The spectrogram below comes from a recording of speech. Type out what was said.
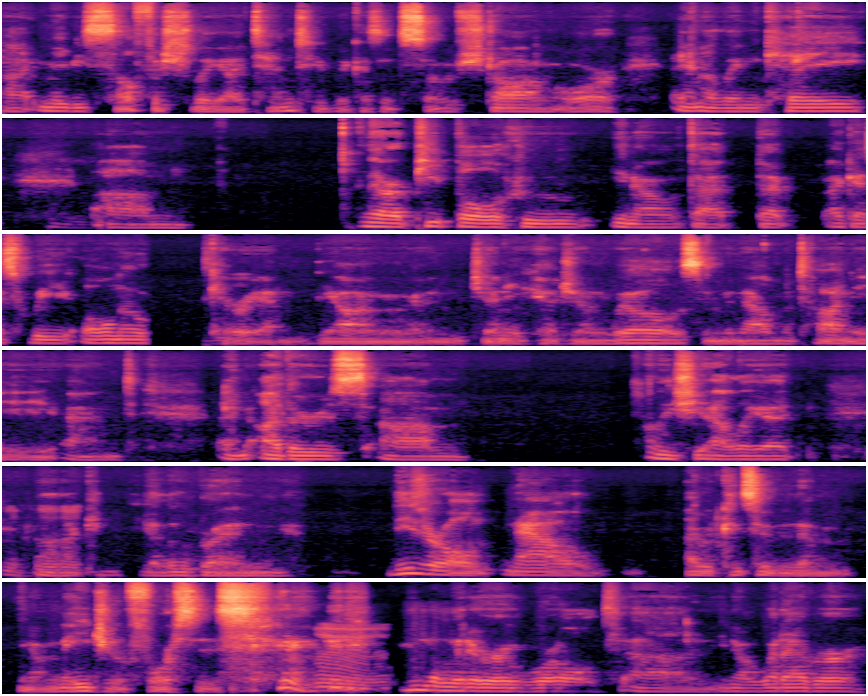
uh, maybe selfishly I tend to because it's so strong. Or Anna Lynn Kaye. Mm. Um, there are people who you know that that I guess we all know Carrie Ann Young and Jenny Heijun Wills and Manal Matani and and others, um, Alicia Elliott, mm-hmm. uh, Lubrin. These are all now I would consider them you know major forces mm-hmm. in the literary world. Uh, you know whatever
